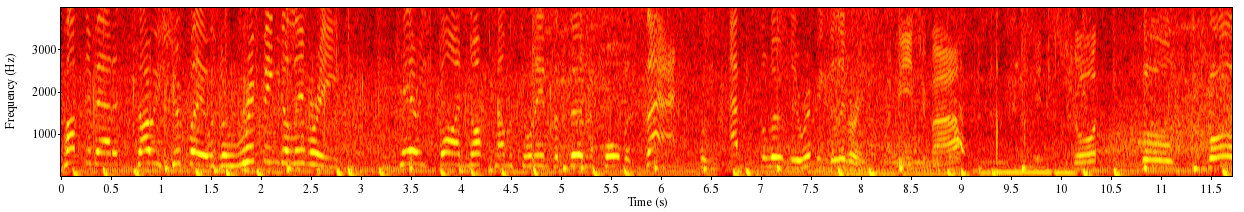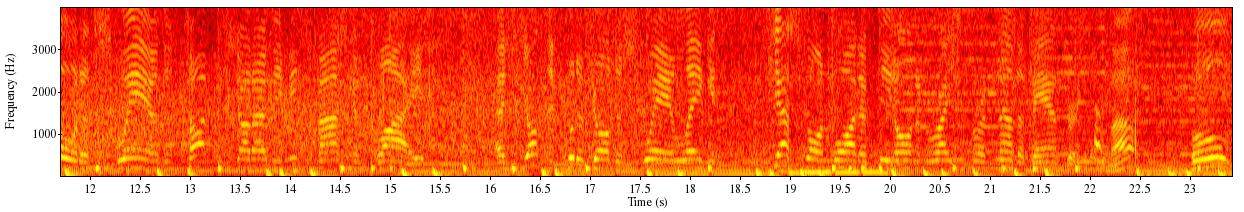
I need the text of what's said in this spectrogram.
Pumped about it, so he should be. It was a ripping delivery. And Carey's fine knock comes to an end for third and 34, but that was absolutely ripping delivery. Here Jamal. It's short, pulled forward and square. The type of shot only Mitch Marsh can play. A shot that could have gone to square leg. It's just gone wide a bit on and raced for another boundary. Jamal pulls.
